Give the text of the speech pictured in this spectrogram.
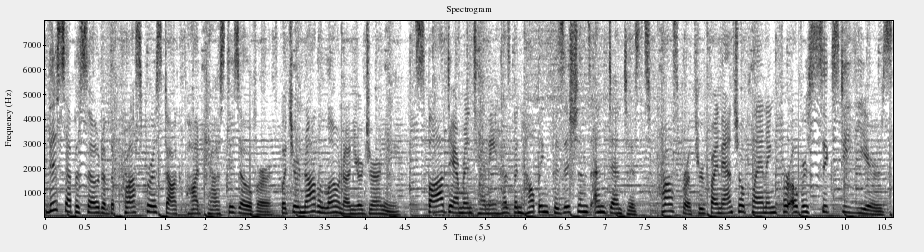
This episode of the Prosperous Doc podcast is over, but you're not alone on your journey. Spa Dameron Tenny has been helping physicians and dentists prosper through financial planning for over 60 years.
